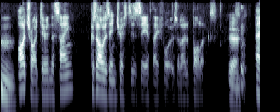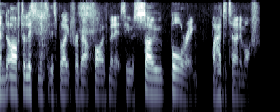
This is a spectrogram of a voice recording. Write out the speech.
Hmm. I tried doing the same because I was interested to see if they thought it was a load of bollocks. Yeah. And after listening to this bloke for about five minutes, he was so boring, I had to turn him off.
